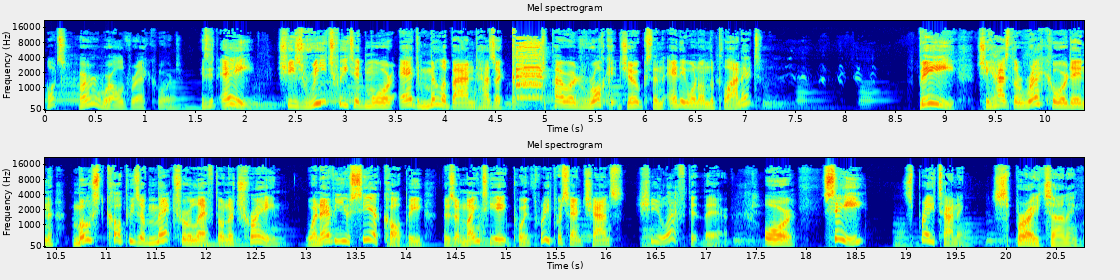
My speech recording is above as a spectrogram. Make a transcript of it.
What's her world record? Is it A, she's retweeted more Ed Miliband has a powered rocket jokes than anyone on the planet? B, she has the record in most copies of Metro left on a train. Whenever you see a copy, there's a 98.3% chance she left it there. Or C, spray tanning. Spray tanning.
